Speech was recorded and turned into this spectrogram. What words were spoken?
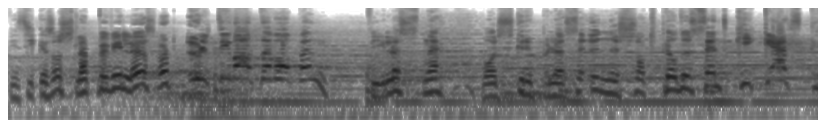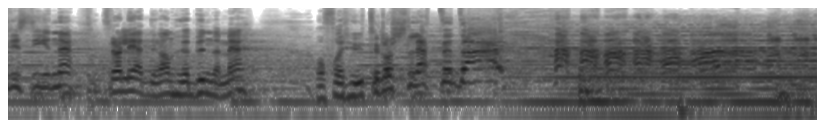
Hvis ikke så slipper vi løs vårt ultimate våpen. Vi løsner vår skruppelløse undersåttprodusent Kickass Kristine fra ledningene hun er bundet med, og får hun til å slette deg!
